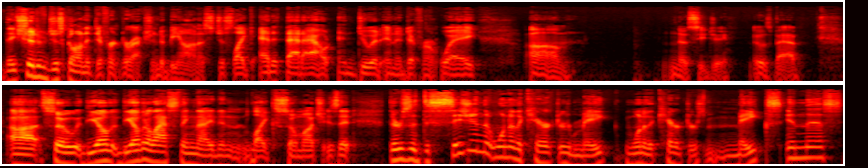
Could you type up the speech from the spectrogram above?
they should have just gone a different direction to be honest. Just like edit that out and do it in a different way. Um, no CG. It was bad. Uh, so the other the other last thing that I didn't like so much is that there's a decision that one of the characters make one of the characters makes in this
